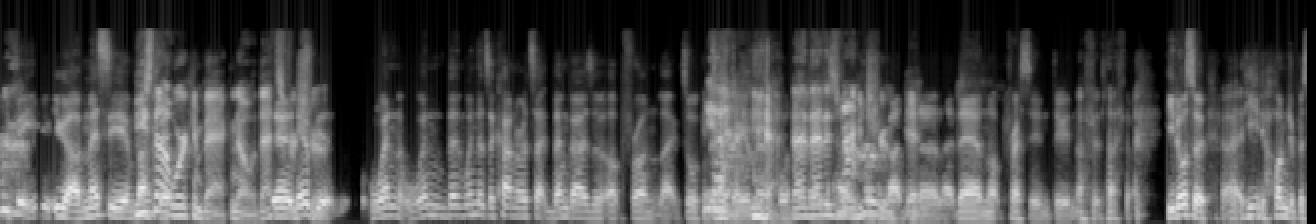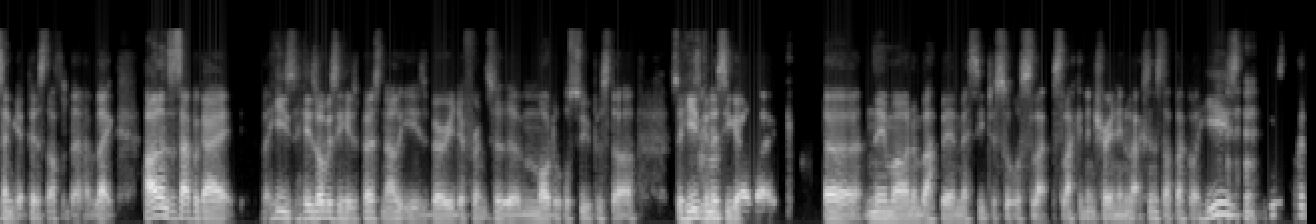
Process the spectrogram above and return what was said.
You you got Messi and He's not working back. No, that's They're- for they'll sure. be- when when the, when there's a counter attack, them guys are up front, like talking. Yeah. to Yeah, everyone, that- that is very like, true, Like, yeah. you know, like they're not pressing, doing nothing like that. He'd also uh, he'd hundred percent get pissed off at them. Like Haaland's the type of guy. He's his obviously his personality is very different to the model superstar. So he's gonna Mhm. see guys like uh Neymar and Mbappe and Messi just sort of slack, slacking in training, lax and stuff like that. He's he's not,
